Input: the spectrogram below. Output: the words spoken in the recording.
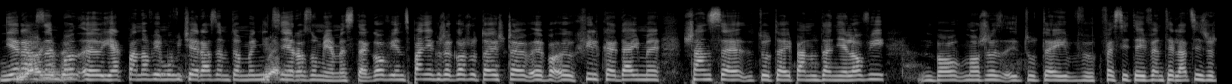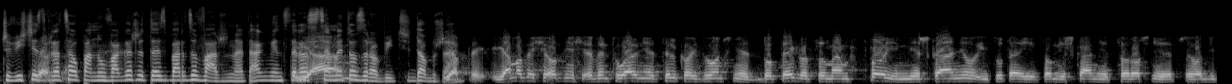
Nie Ja razem, bo jedynie- e, jak panowie mówicie razem, to my nic Jasne. nie rozumiemy z tego, więc panie Grzegorzu, to jeszcze e, e, chwilkę dajmy szansę tutaj panu Danielowi, bo może tutaj w kwestii tej wentylacji rzeczywiście Jasne. zwracał pan uwagę, że to jest bardzo ważne, tak? Więc teraz Ja- chcemy to zrobić. Dobrze. Jasne. Ja mogę się odnieść ewentualnie tylko i wyłącznie do tego, co mam w swoim mieszkaniu i tutaj to mieszkanie corocznie przechodzi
